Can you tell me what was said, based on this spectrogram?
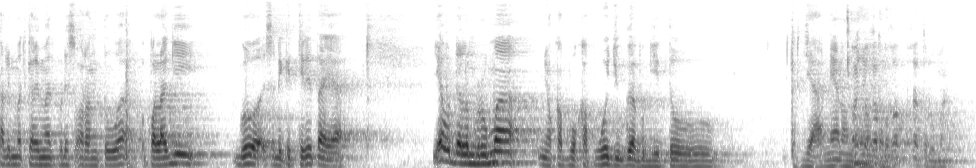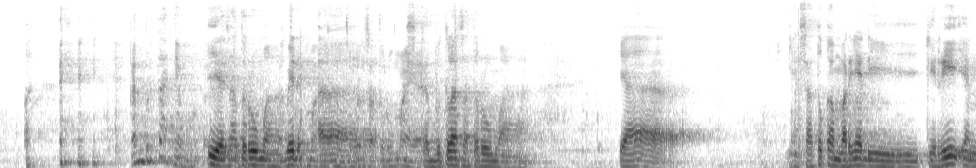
kalimat-kalimat pedas orang tua? Apalagi gue sedikit cerita ya. Ya dalam rumah nyokap bokap gue juga begitu kerjaannya oh nonton nyokap bokap satu rumah? Kan bertanya gua iya satu rumah. Satu beda rumah, eh, kebetulan satu rumah ya. kebetulan satu rumah. Ya yang satu kamarnya di kiri yang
